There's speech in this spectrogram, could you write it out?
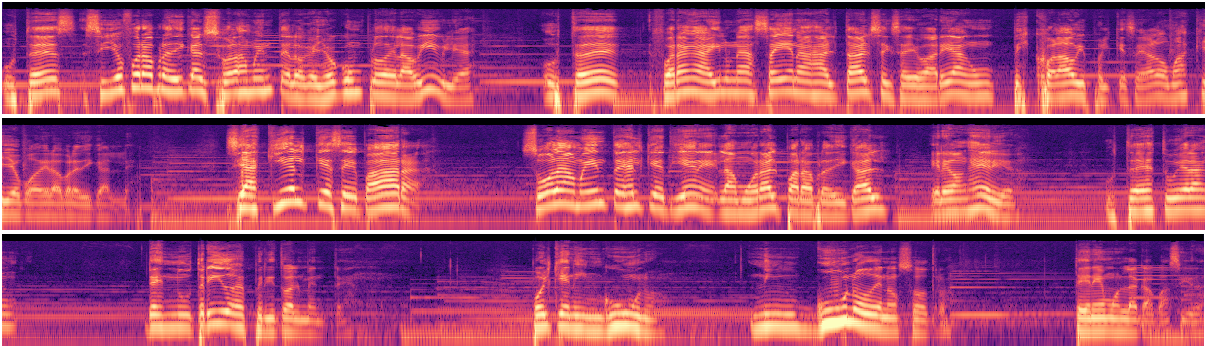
ustedes, si yo fuera a predicar solamente lo que yo cumplo de la Biblia, ustedes fueran a ir a una cena, a saltarse y se llevarían un pisco porque sería lo más que yo podría predicarle. Si aquí el que se para solamente es el que tiene la moral para predicar el evangelio, ustedes estuvieran desnutridos espiritualmente. Porque ninguno, ninguno de nosotros tenemos la capacidad.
